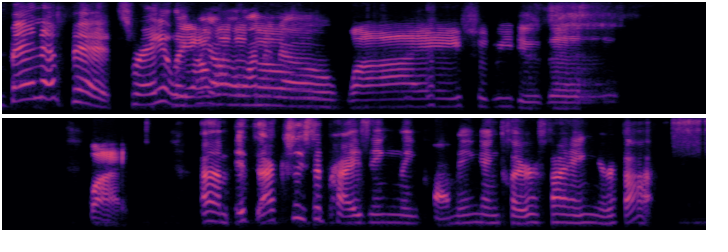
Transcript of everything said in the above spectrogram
Benefits, right? Like we all, wanna want to know. why should we do this? Why? Um, it's actually surprisingly calming and clarifying your thoughts.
